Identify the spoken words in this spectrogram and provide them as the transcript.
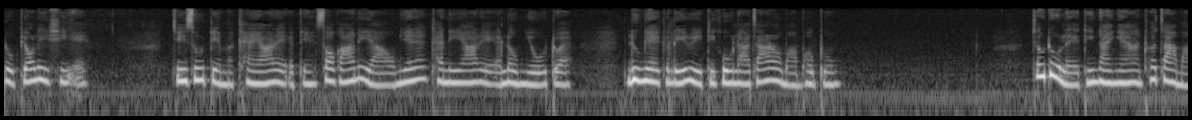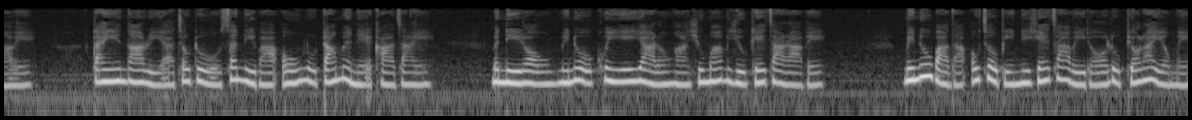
လို့ပြောလို့ရှိတယ် ကျေးဇူးတင်မခံရတဲ့အပြင်စော်ကားနေတာကိုအမြဲတမ်းခံနေရတဲ့အလုပ်မျိုးအတွက်လူငယ်ကလေးတွေဒီကိုလာကြတော့မှာမဟုတ်ဘူးကျုပ်တို့လည်းဒီနိုင်ငံကထွက်ကြမှာပဲတိုင်းရင်းသားတွေကကျုပ်တို့ကိုစက်နေပါအောင်လို့တောင်းပန်တဲ့အခါကျရင်မနေတော့ဘူးမင်းတို့အခွင့်အရေးရတော့ငါယူမမယူခဲ့ကြတာပဲမင်းတို့ဘာသာအုပ်ချုပ်ပြီးနေခဲ့ကြပြီတော့လို့ပြောလိုက်ရုံပဲ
